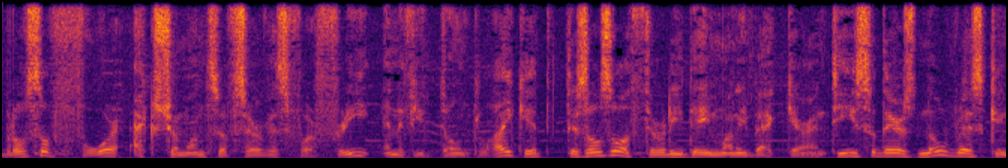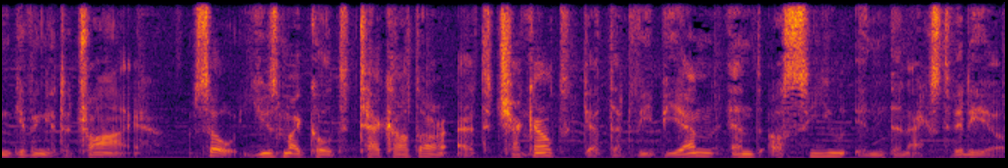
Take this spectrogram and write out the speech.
but also four extra months of service for free. And if you don't like it, there's also a 30-day money-back guarantee, so there's no risk in giving it a try. So use my code TechAltar at checkout, get that VPN, and I'll see you in the next video.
